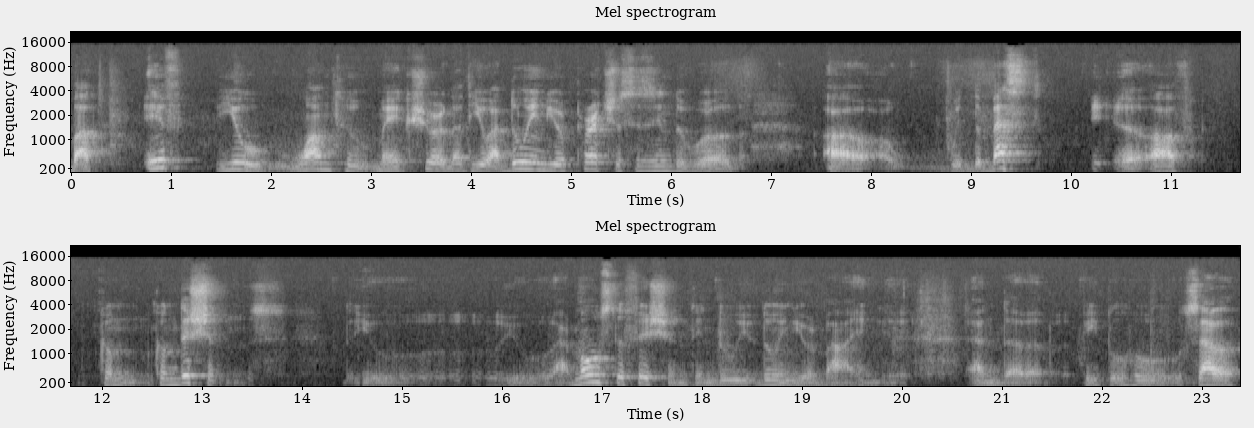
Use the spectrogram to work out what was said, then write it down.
But if you want to make sure that you are doing your purchases in the world uh, with the best of con- conditions. You, you are most efficient in do, doing your buying, and uh, people who sell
